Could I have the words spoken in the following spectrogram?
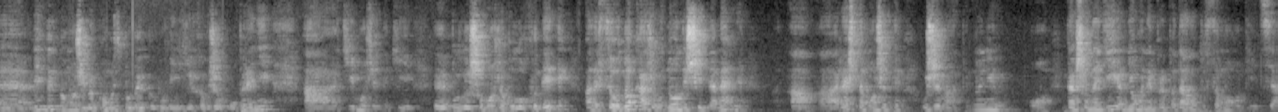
Е, Він, видно, може в якомусь повику, бо він їхав вже в убранні, а ті, може, такі е, були, що можна було ходити, але все одно каже, одно лише для мене, а, а решта можете уживати. Ну, ні, о, так що надія в нього не припадала до самого кінця.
